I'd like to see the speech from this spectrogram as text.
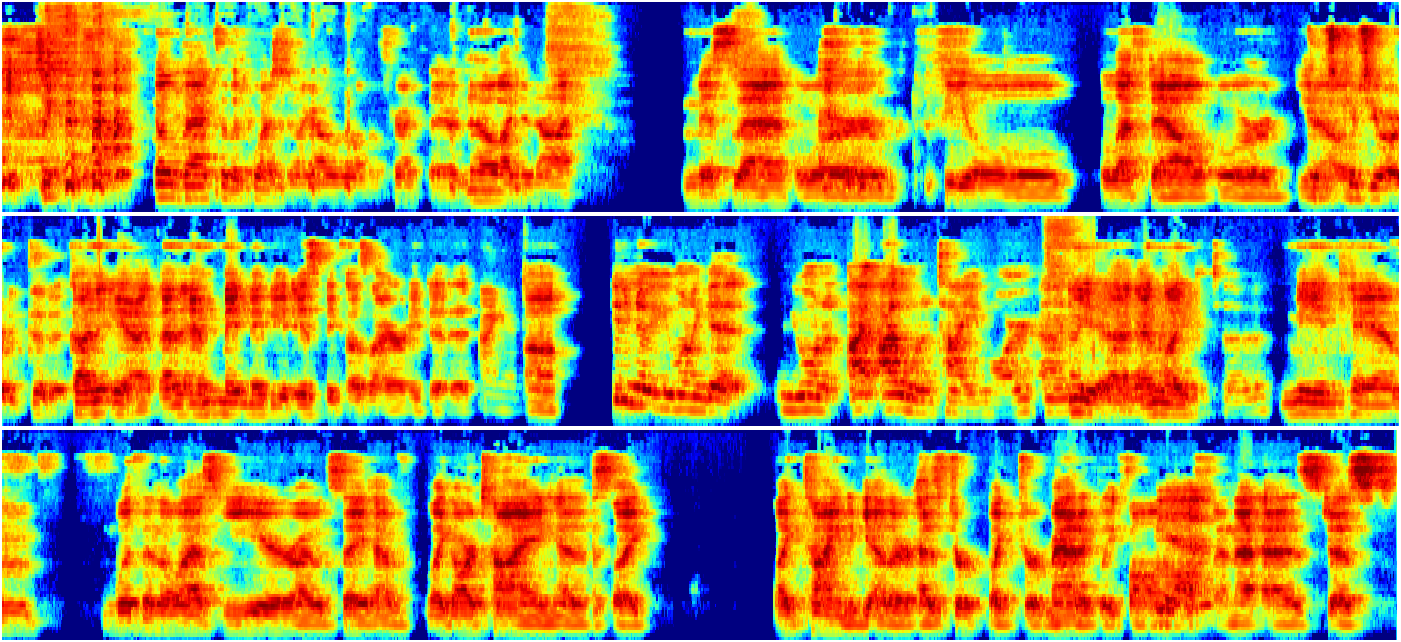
go back to the question i got a little off track there no i did not miss that or feel left out or you know because you already did it. kind of yeah and, and may, maybe it is because i already did it I uh, you know you want to get you want to I, I want to tie you more and I you Yeah, and, like, into- me and cam within the last year i would say have like our tying has like like tying together has dr- like dramatically fallen Yeah. off and that has just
